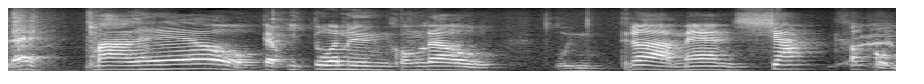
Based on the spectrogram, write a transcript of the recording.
และ มาแล้วกับอีกตัวหนึ่งของเราอุลตร้าแมนชักครับผม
